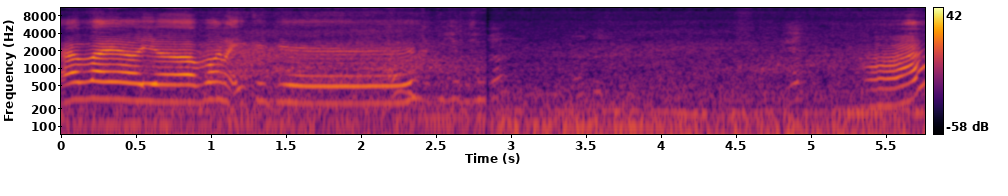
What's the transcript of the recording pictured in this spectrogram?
Abang ya, ya, abang nak pergi kerja. Ha?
